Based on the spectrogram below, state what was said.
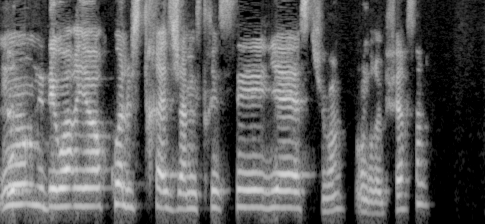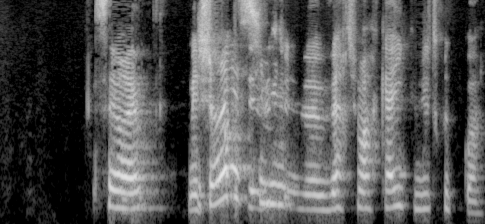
Non, on est des warriors, quoi le stress Jamais stressé, yes, tu vois? On aurait pu faire ça. C'est vrai. Mais je crois que c'est une version archaïque du truc, quoi.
